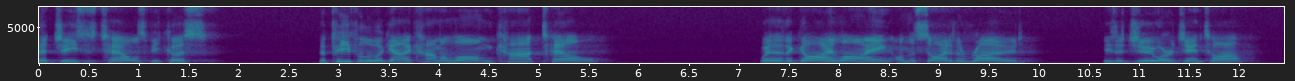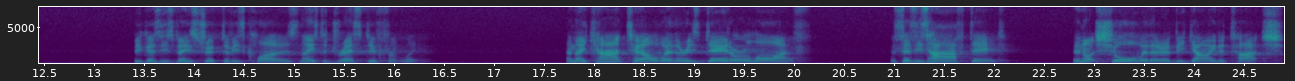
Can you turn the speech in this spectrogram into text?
that Jesus tells because the people who are going to come along can't tell whether the guy lying on the side of the road is a Jew or a Gentile because he's been stripped of his clothes and they used to dress differently. And they can't tell whether he's dead or alive. It says he's half dead. They're not sure whether it'd be going to touch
